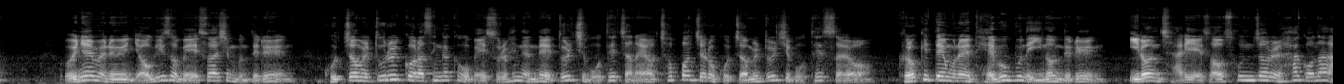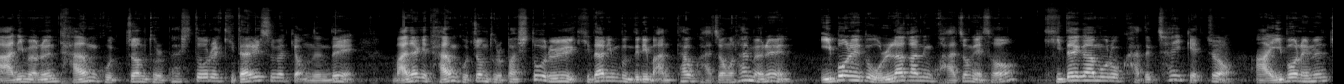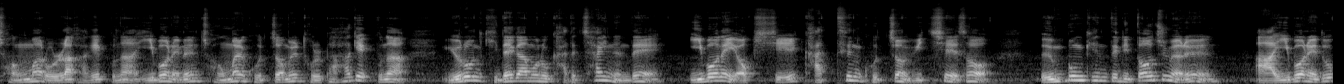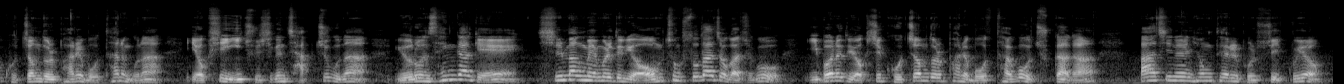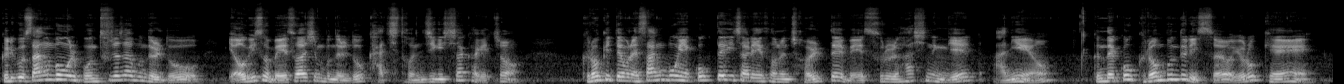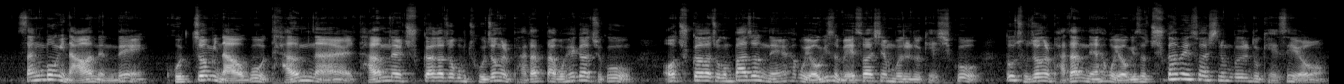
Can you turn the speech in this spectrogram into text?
왜냐면은 여기서 매수하신 분들은 고점을 뚫을 거라 생각하고 매수를 했는데 뚫지 못했잖아요. 첫 번째로 고점을 뚫지 못했어요. 그렇기 때문에 대부분의 인원들은 이런 자리에서 손절을 하거나 아니면은 다음 고점 돌파 시도를 기다릴 수밖에 없는데 만약에 다음 고점 돌파 시도를 기다린 분들이 많다고 가정을 하면은 이번에도 올라가는 과정에서 기대감으로 가득 차 있겠죠. 아, 이번에는 정말 올라가겠구나. 이번에는 정말 고점을 돌파하겠구나. 이런 기대감으로 가득 차 있는데 이번에 역시 같은 고점 위치에서 음봉 캔들이 떠주면은 아 이번에도 고점 돌파를 못 하는구나 역시 이 주식은 잡주구나 요런 생각에 실망 매물들이 엄청 쏟아져 가지고 이번에도 역시 고점 돌파를 못 하고 주가가 빠지는 형태를 볼 수 있고요. 그리고 쌍봉을 본 투자자분들도 여기서 매수하신 분들도 같이 던지기 시작하겠죠. 그렇기 때문에 쌍봉의 꼭대기 자리에서는 절대 매수를 하시는 게 아니에요. 근데 꼭 그런 분들이 있어요. 요렇게 쌍봉이 나왔는데 고점이 나오고 다음날 다음날 주가가 조금 조정을 받았다고 해가지고 어 주가가 조금 빠졌네 하고 여기서 매수하시는 분들도 계시고 또 조정을 받았네 하고 여기서 추가 매수하시는 분들도 계세요.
